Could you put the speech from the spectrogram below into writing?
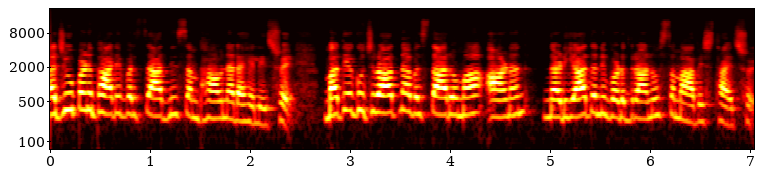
હજુ પણ ભારે વરસાદની સંભાવના રહેલી છે. મધ્ય ગુજરાતના વિસ્તારોમાં આણંદ, નડિયાદ અને વડોદરાનો સમાવેશ થાય છે.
